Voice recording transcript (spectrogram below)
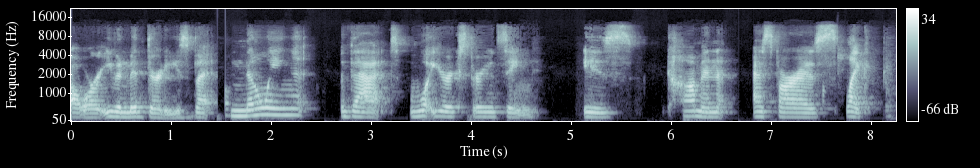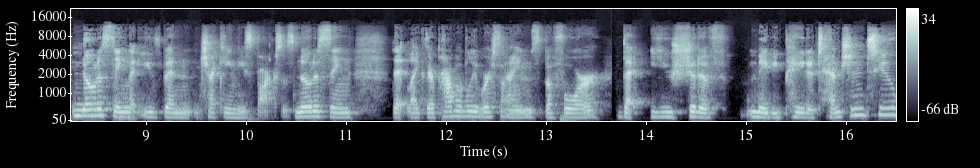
or even mid 30s, but knowing that what you're experiencing is common as far as like noticing that you've been checking these boxes noticing that like there probably were signs before that you should have maybe paid attention to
